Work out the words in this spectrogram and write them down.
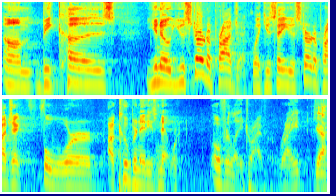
um, because you know you start a project, like you say, you start a project for a Kubernetes network overlay driver, right? Yeah.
